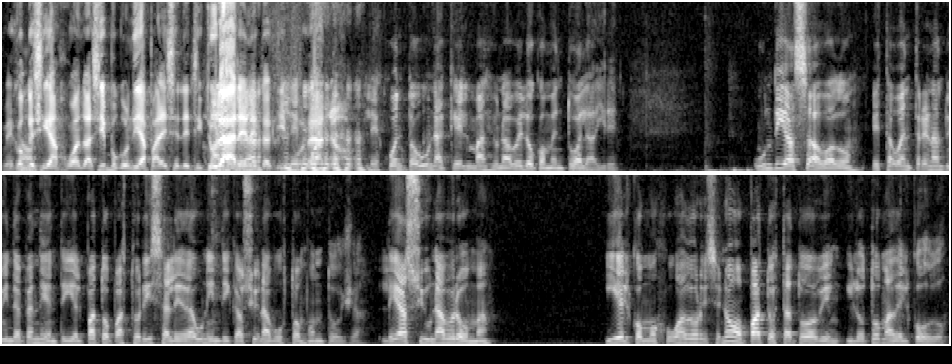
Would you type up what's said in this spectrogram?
Mejor No. que sigan jugando así porque un día aparecen de titular en estos Les equipos. Ah, no. les cuento una que él más de una vez lo comentó al aire. Un día sábado estaba entrenando Independiente y el Pato Pastoriza le da una indicación a Bustos Montoya. Le hace una broma y él como jugador dice, no, Pato está todo bien, y lo toma del codo.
